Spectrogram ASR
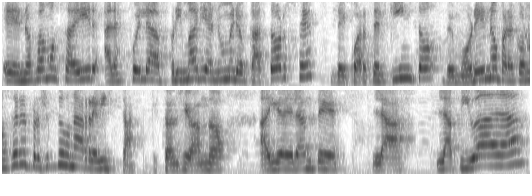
eh, nos vamos a ir a la escuela primaria número 14 de Cuartel Quinto de Moreno para conocer el proyecto de una revista que están llevando ahí adelante las la pivada,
